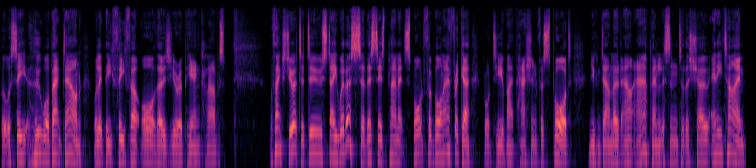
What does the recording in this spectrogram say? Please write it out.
but we'll see who will back down. Will it be FIFA or those European clubs? Well, thanks, Stuart. To do stay with us. So this is Planet Sport Football Africa, brought to you by Passion for Sport. And you can download our app and listen to the show anytime.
